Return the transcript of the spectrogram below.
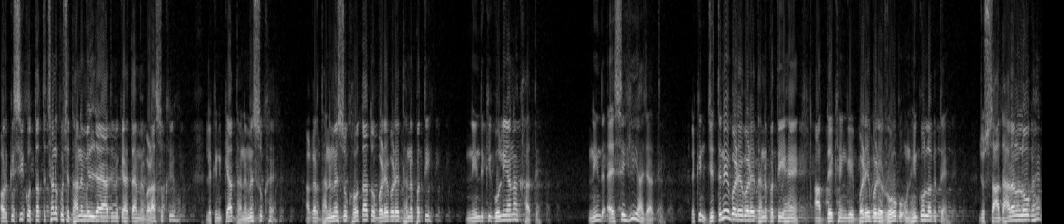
और किसी को तत्क्षण कुछ धन मिल जाए, आदमी कहता है, मैं बड़ा सुखी हूँ। लेकिन क्या धन में सुख है? अगर धन में सुख होता तो बड़े बड़े धनपति नींद की गोलियाँ ना खाते। नींद ऐसे ही आ जाती। लेकिन जितने बड़े बड़े धनपति हैं, आप देखेंगे बड़े बड़े रोग उन्हीं को लगते हैं। जो साधारण लोग हैं,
